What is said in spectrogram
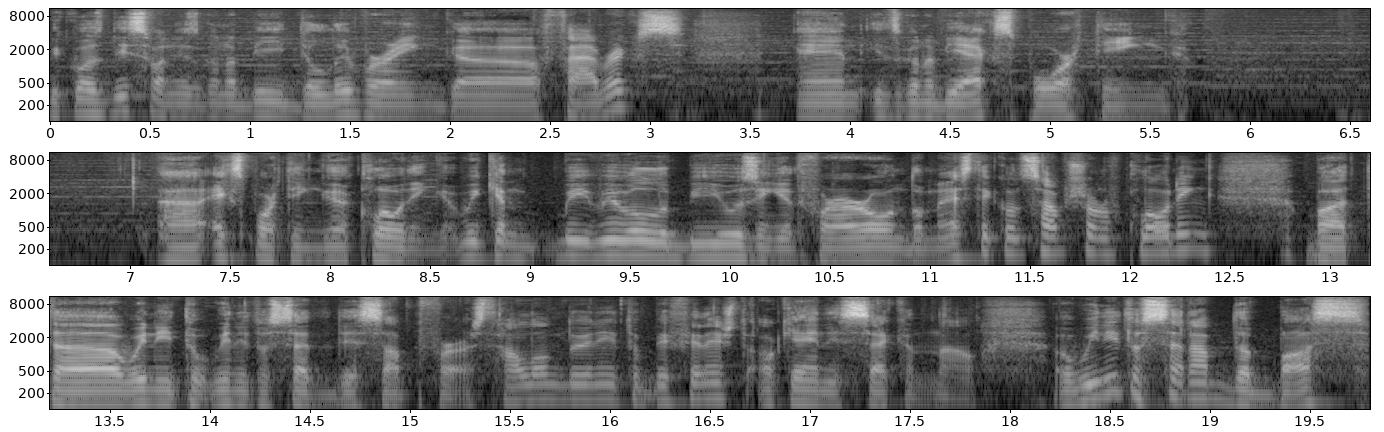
because this one is going to be delivering uh, fabrics and it's going to be exporting uh, exporting uh, clothing. We can we, we will be using it for our own domestic consumption of clothing, but uh, we need to we need to set this up first. How long do we need to be finished? Okay, any second now. Uh, we need to set up the bus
